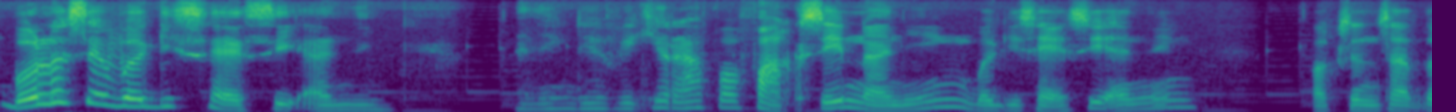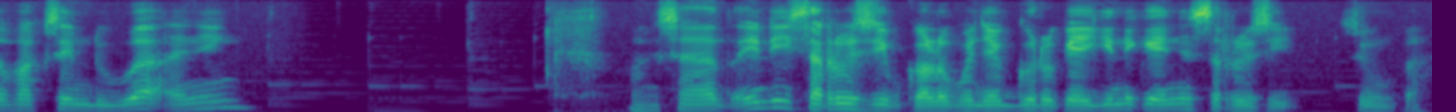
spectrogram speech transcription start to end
Bolos ya bagi sesi anjing. Anjing dia pikir apa vaksin anjing bagi sesi anjing. Vaksin satu, vaksin dua anjing. Bangsat, ini seru sih kalau punya guru kayak gini kayaknya seru sih, sumpah.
